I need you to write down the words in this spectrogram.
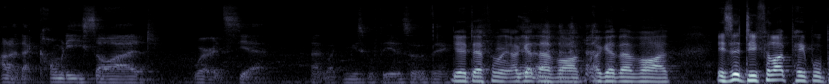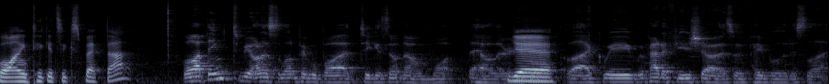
I don't know that comedy side where it's yeah, that like musical theatre sort of thing. yeah, definitely. I get that vibe. I get that vibe. Is it? Do you feel like people buying tickets expect that? Well, I think to be honest, a lot of people buy tickets not knowing what the hell they're in Yeah. for. Like we we've had a few shows where people are just like,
